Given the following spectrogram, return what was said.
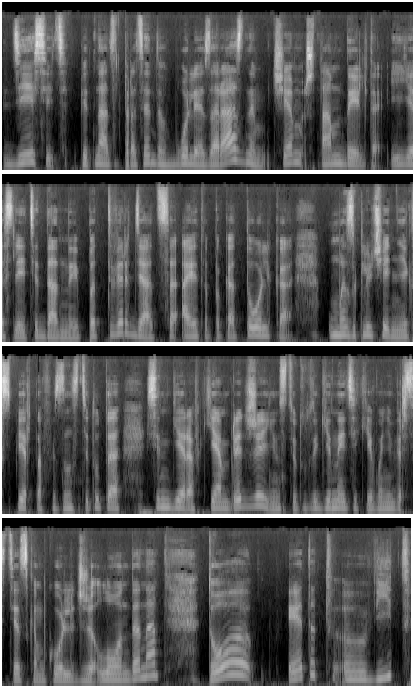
10-15% более заразным, чем штамм Дельта. И если эти данные подтвердятся, а это пока только умозаключение экспертов из Института Сингера в Кембридже, Института генетики в Университетском колледже Лондона, то этот э, вид,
